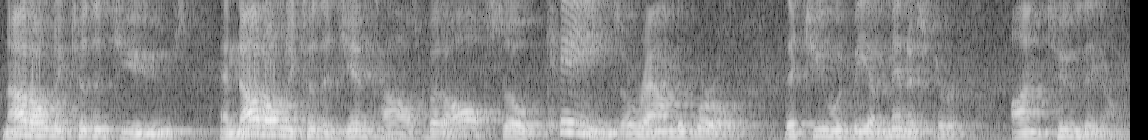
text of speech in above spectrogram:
not only to the Jews and not only to the Gentiles, but also kings around the world that you would be a minister unto them.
